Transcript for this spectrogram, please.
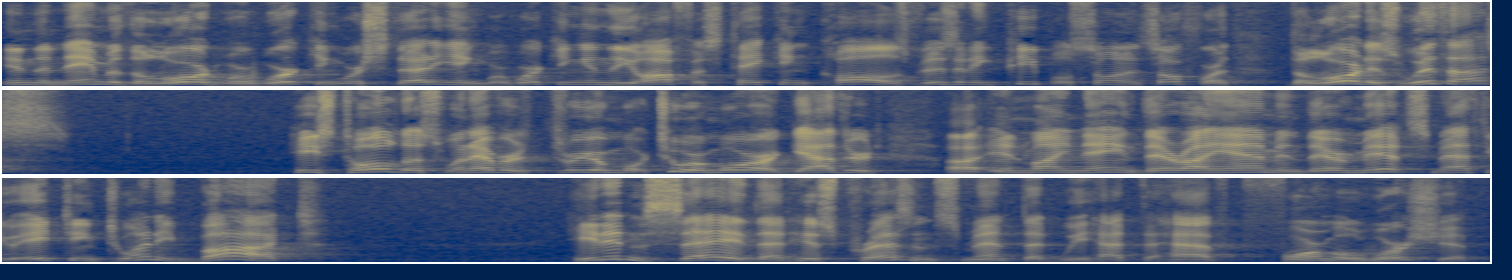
in the name of the Lord, we're working, we're studying, we're working in the office, taking calls, visiting people, so on and so forth, the Lord is with us. He's told us whenever three or more, two or more are gathered uh, in my name, there I am in their midst, Matthew 18, 20. But he didn't say that his presence meant that we had to have formal worship.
